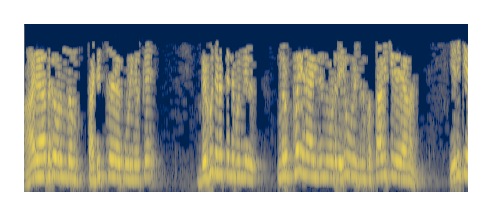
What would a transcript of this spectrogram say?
ആരാധകവൃന്ദം തടിച്ച് കൂടി നിൽക്കെ ബഹുജനത്തിന്റെ മുന്നിൽ നിർഭയനായി നിന്നുകൊണ്ട് ദൈവപുരുഷൻ പ്രസ്താവിക്കുകയാണ്. എനിക്ക്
